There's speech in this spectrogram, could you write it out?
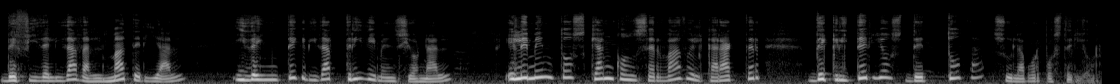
de fidelidad al material y de integridad tridimensional, elementos que han conservado el carácter de criterios de toda su labor posterior.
